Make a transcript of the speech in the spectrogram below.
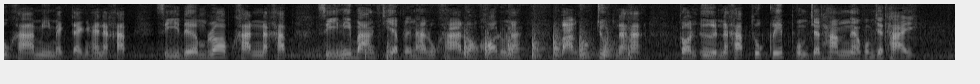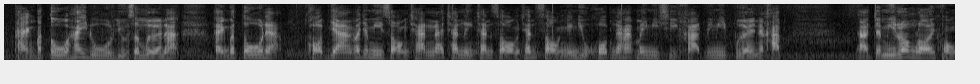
ลูกค้ามีแม็กแต่งให้นะครับ สีเดิมรอบคันนะครับ สีนี่บางเจียบเลยนะฮะลูกค้าลองเคาะดูนะ บางทุกจุดนะฮะ ก่อนอื่นนะครับ ทุกคลิปผมจะทำเนี่ยผมจะถ่าย แผงประตูให้ดูอยู่เสมอนะฮะแผงประตูเนี่ยขอบยางเขาจะมี 2 ชั้นนะชั้น 1 ชั้น 2 ชั้น 2 ยังอยู่ครบนะฮะไม่มีฉีกขาดไม่มีเปื่อยนะครับอาจจะมีร่องรอยของ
